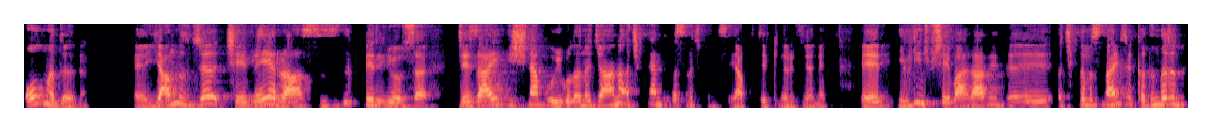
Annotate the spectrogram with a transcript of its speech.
olmadığını e, yalnızca çevreye rahatsızlık veriliyorsa cezai işlem uygulanacağını açıklayan bir basın açıklaması yaptı tepkiler üzerine. E, ilginç bir şey var abi. E, açıklamasında ayrıca kadınların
